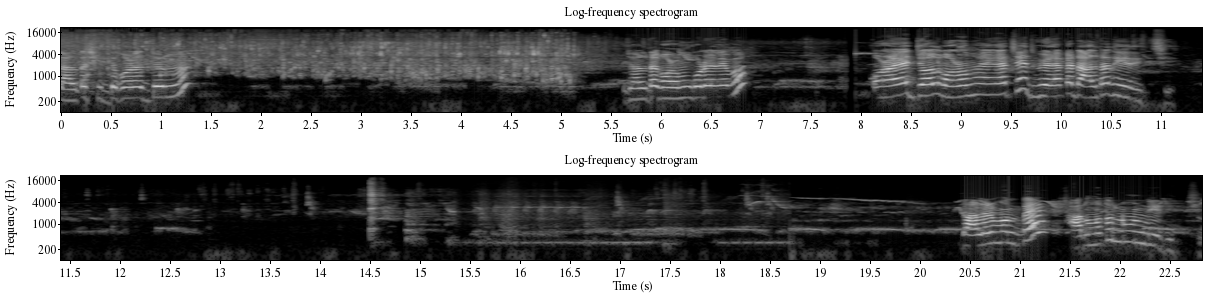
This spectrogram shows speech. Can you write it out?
ডালটা সিদ্ধ করার জন্য। জলটা গরম করে নেব। কড়াইয়ের জল গরম হয়ে গেছে, ধুয়ে রাখা ডালটা দিয়ে দিচ্ছি। ডালের মধ্যে স্বাদ মতো নুন দিয়ে দিচ্ছি।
